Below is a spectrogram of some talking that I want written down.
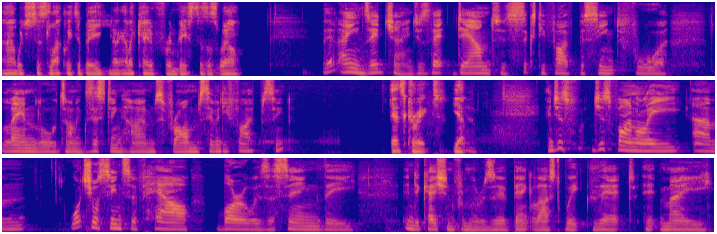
uh, which is likely to be you know, allocated for investors as well. That ANZ change, is that down to 65% for landlords on existing homes from 75%? That's correct. Yep. Yeah. And just just finally, um, what's your sense of how borrowers are seeing the indication from the Reserve Bank last week that it may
